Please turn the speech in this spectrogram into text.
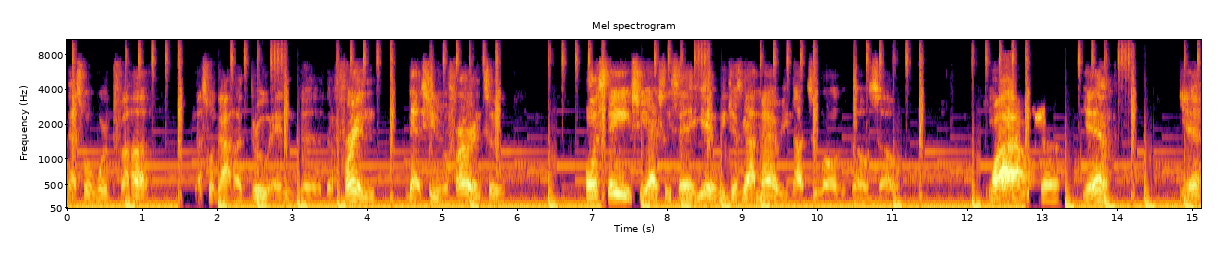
That's what worked for her. That's what got her through. And the, the friend that she was referring to on stage, she actually said, Yeah, we just got married not too long ago. So Wow. Know, yeah. Yeah.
